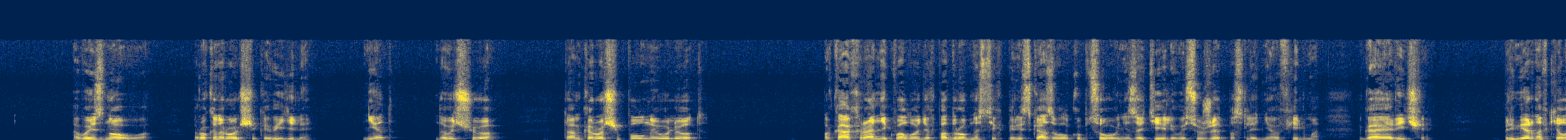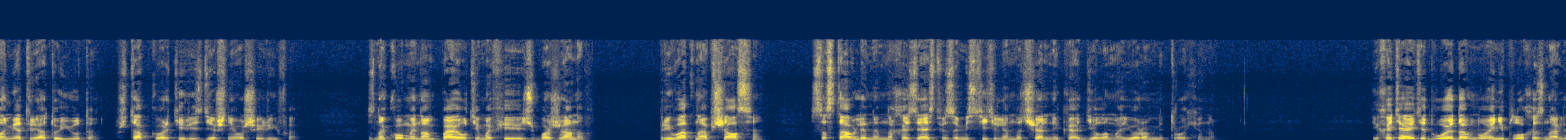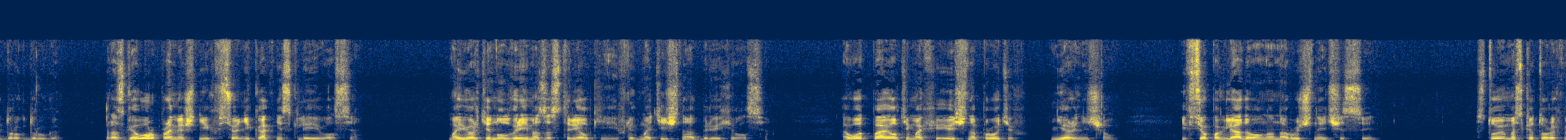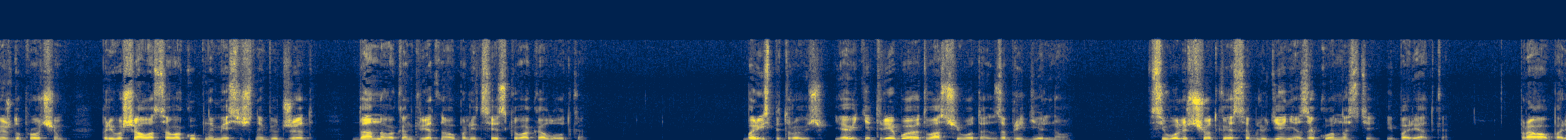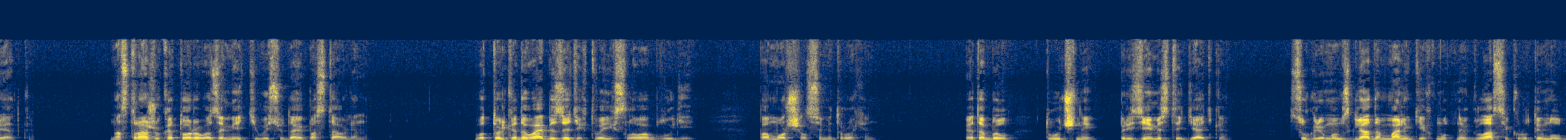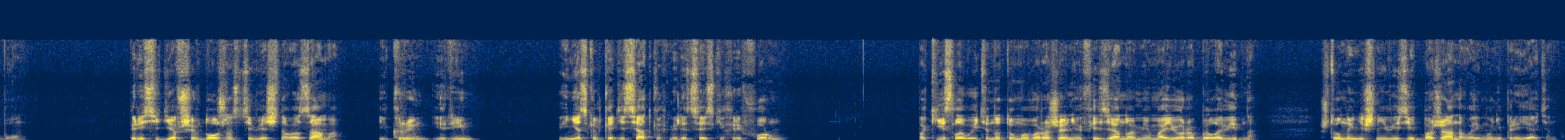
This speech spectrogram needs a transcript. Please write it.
А вы из нового?» Рок-н-ролльщика видели? Нет? Да вы чё? Там, короче, полный улет. Пока охранник Володя в подробностях пересказывал Купцову незатейливый сюжет последнего фильма Гая Ричи, примерно в километре от уюта, в штаб-квартире здешнего шерифа, знакомый нам Павел Тимофеевич Бажанов приватно общался с составленным на хозяйстве заместителем начальника отдела майором Митрохиным. И хотя эти двое давно и неплохо знали друг друга, разговор промеж них все никак не склеивался. Майор тянул время за стрелки и флегматично отбрехивался. А вот Павел Тимофеевич, напротив, нервничал и все поглядывал на наручные часы, стоимость которых, между прочим, превышала совокупный месячный бюджет данного конкретного полицейского околотка. Борис Петрович, я ведь не требую от вас чего-то запредельного. Всего лишь четкое соблюдение законности и порядка. Правопорядка. На стражу которого, заметьте, вы сюда и поставлены. Вот только давай без этих твоих словоблудий, поморщился Митрохин. Это был тучный, приземистый дядька, с угрюмым взглядом маленьких мутных глаз и крутым лбом. Пересидевший в должности вечного зама и Крым, и Рим, и несколько десятков милицейских реформ, по кисло вытянутому выражению физиономии майора было видно, что нынешний визит Бажанова ему неприятен.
